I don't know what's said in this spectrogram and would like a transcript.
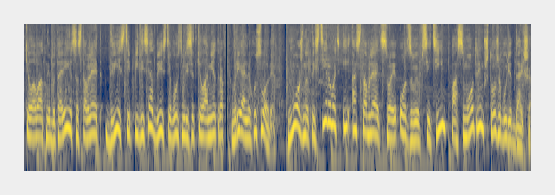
киловаттной батареи составляет 250-280 километров в реальных условиях. Можно тестировать и оставлять свои отзывы в сети. Посмотрим, что же будет дальше.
